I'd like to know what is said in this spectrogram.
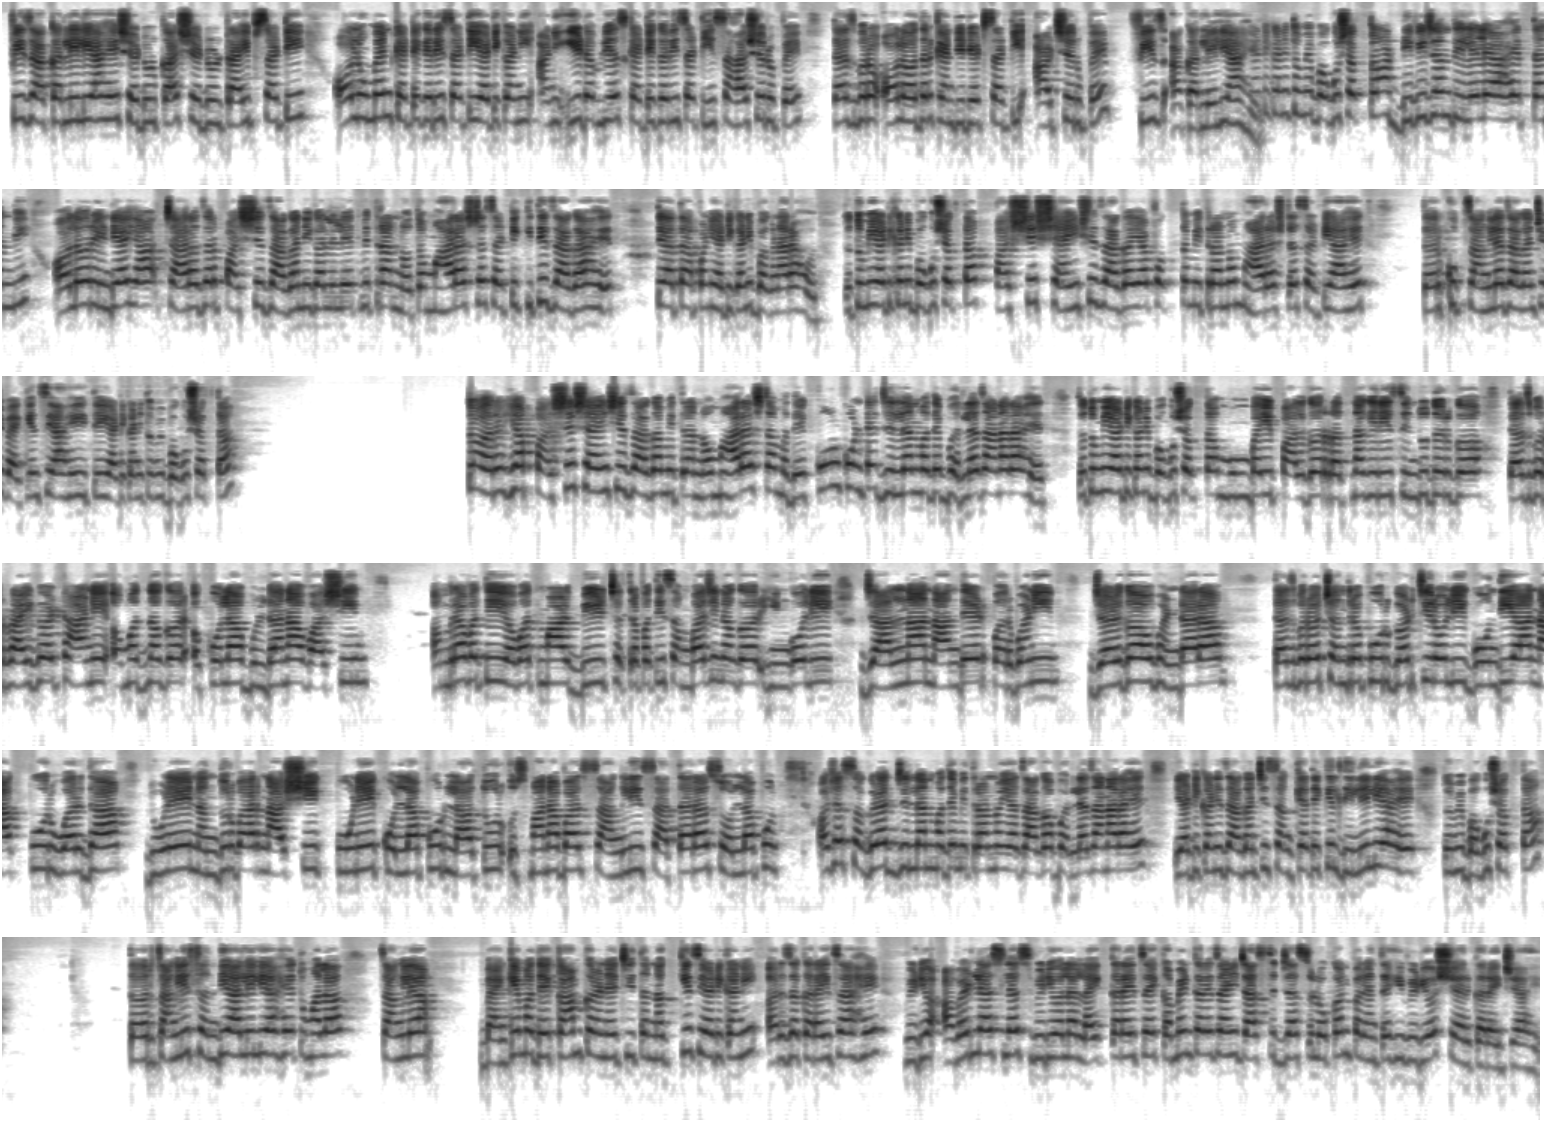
फीज आकारलेली आहे. शेड्यूल कास्ट शेड्यूल ट्राईबसाठी ऑल वुमेन कॅटेगरीसाठी या ठिकाणी आणि ई डब्ल्यू एस कॅटेगरीसाठी सहाशे रुपये. त्याचबरोबर ऑल अदर कॅन्डिडेटसाठी आठशे रुपये. फीज आकारलेली आहे. या ठिकाणी तुम्ही बघू शकता डिव्हिजन दिलेले आहेत त्यांनी. ऑल ओव्हर इंडिया ह्या चार हजार पाचशे जागा निघालेल्या आहेत मित्रांनो. तर महाराष्ट्रासाठी किती जागा आहेत ते आता आपण या ठिकाणी बघणार आहोत. तर तुम्ही या ठिकाणी बघू शकता पाचशे शहाऐंशी जागा या फक्त मित्रांनो महाराष्ट्रासाठी आहेत. तर खूप चांगल्या जागांची वॅकेन्सी आहे. इथे या ठिकाणी तुम्ही बघू शकता. तर ह्या पाचशे शहाऐंशी जागा मित्रांनो महाराष्ट्रामध्ये कोणकोणत्या जिल्ह्यांमध्ये भरल्या जाणार आहेत? तर तुम्ही या ठिकाणी बघू शकता मुंबई पालघर रत्नागिरी सिंधुदुर्ग त्याचबरोबर रायगड ठाणे अहमदनगर अकोला बुलढाणा वाशिम अमरावती यवतमाळ बीड छत्रपती संभाजीनगर हिंगोली जालना नांदेड परभणी जळगाव भंडारा त्याचबरोबर चंद्रपूर गडचिरोली गोंदिया नागपूर वर्धा धुळे नंदुरबार नाशिक पुणे कोल्हापूर लातूर उस्मानाबाद सांगली सातारा सोलापूर अशा सगळ्याच जिल्ह्यांमध्ये मित्रांनो या जागा भरल्या जाणार आहेत. या ठिकाणी जागांची संख्या देखील दिलेली आहे. तुम्ही बघू शकता. तर चांगली संधी आलेली आहे. तुम्हाला चांगल्या बँकेमध्ये काम करण्याची तर नक्कीच या ठिकाणी अर्ज करायचा आहे. व्हिडिओ आवडला असल्यास व्हिडिओला लाईक करायचा आहे कमेंट करायचं आणि जास्तीत जास्त लोकांपर्यंत ही व्हिडिओ शेअर करायची आहे.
